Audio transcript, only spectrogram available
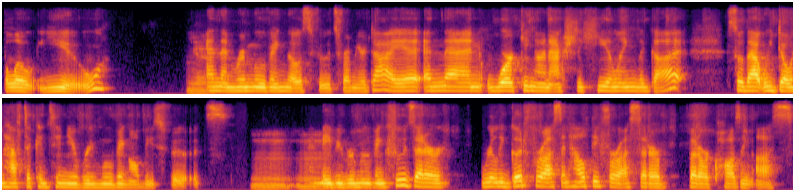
bloat you yeah. and then removing those foods from your diet and then working on actually healing the gut so that we don't have to continue removing all these foods mm-hmm. and maybe removing foods that are really good for us and healthy for us that are but are causing us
